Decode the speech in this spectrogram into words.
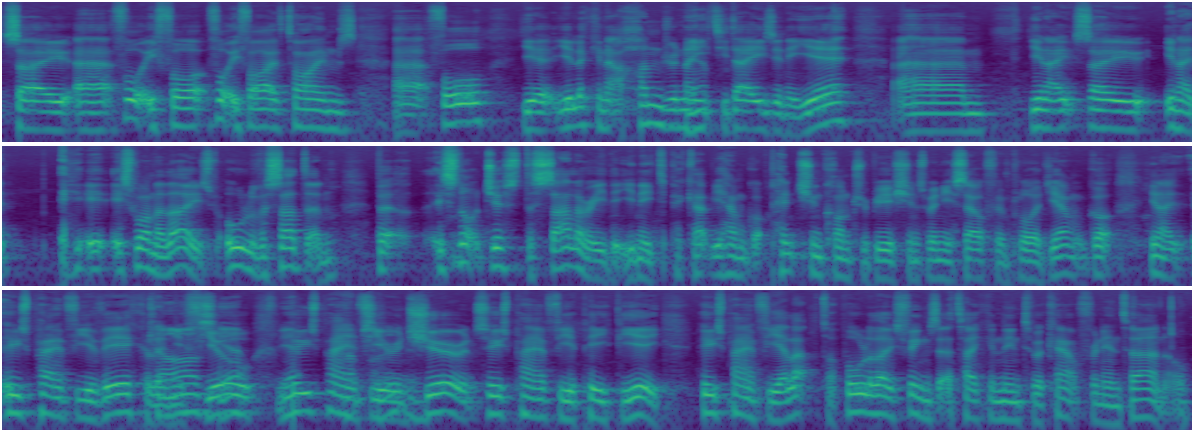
So uh, 44, 45 times uh, four, you're, you're looking at 180 days in a year. Um, you know, so, you know, it's one of those. All of a sudden, but it's not just the salary that you need to pick up. You haven't got pension contributions when you're self-employed. You haven't got, you know, who's paying for your vehicle and your fuel. yeah, yeah, who's paying for your insurance? Who's paying for your PPE? Who's paying for your laptop? All of those things that are taken into account for an internal.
